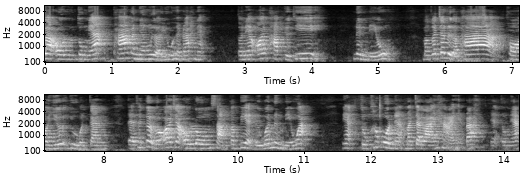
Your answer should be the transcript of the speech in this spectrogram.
เราเอาตรงเนี้ยผ้ามันยังเหลืออยู่เห็นไหมเนี่ยตัวเนี้ยอ้อยพับอยู่ที่หนึ่งนิ้ว มันก็จะเหลือผ้าพอเยอะอยู่เหมือนกัน แต่ถ้าเกิดว่าอ้อยจะเอาลงสามกระเบียดหรือว่าหนึ่งนิ้วอะเนี่ยตรงข้างบนเนี่ยมันจะลายหายเห็นปะเนี่ยตรงเนี้ย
